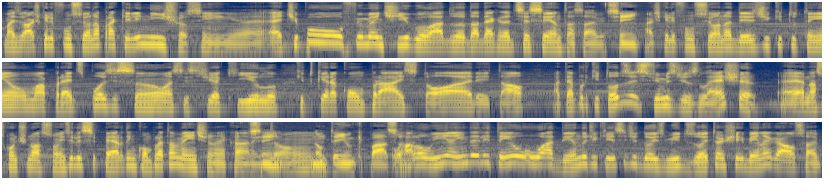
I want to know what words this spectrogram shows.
Mas eu acho que ele funciona pra aquele nicho, assim. É, é tipo o filme antigo lá do- da década de 60, sabe? Sim. Acho que ele funciona desde que tu tenha uma predisposição a assistir aquilo, que tu queira comprar a história e tal. Até porque todos esses filmes de slasher, é, nas continuações, eles se perdem completamente, né, cara? Sim. Então. Não tem um que passa. O né? Halloween ainda ele tem o, o adendo de que esse de 2018 eu achei bem legal, sabe?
